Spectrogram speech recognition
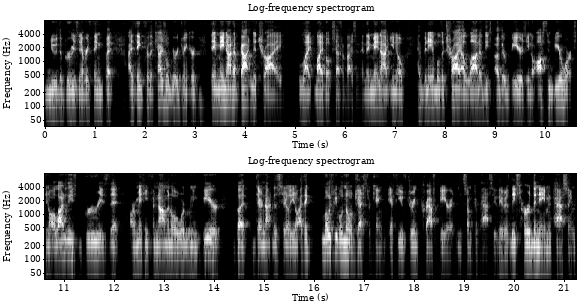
knew the breweries and everything. But I think for the casual beer drinker, they may not have gotten to try Live, Live Oaks Hefeweizen, and they may not, you know, have been able to try a lot of these other beers. You know, Austin Beer Works. You know, a lot of these breweries that are making phenomenal award-winning beer but they're not necessarily, you know, I think most people know of Jester King if you've drink craft beer in some capacity. They've at least heard the name in passing.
